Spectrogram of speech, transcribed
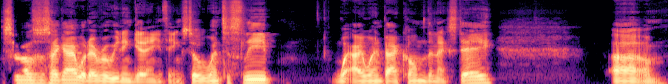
So i was just like ah whatever we didn't get anything. So we went to sleep i went back home the next day um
